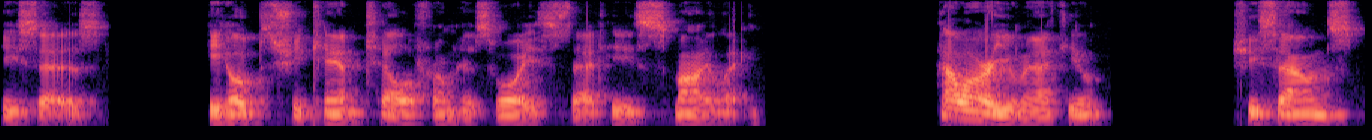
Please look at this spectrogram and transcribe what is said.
he says. He hopes she can't tell from his voice that he's smiling. How are you, Matthew? She sounds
